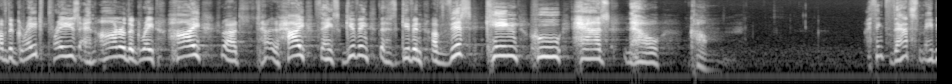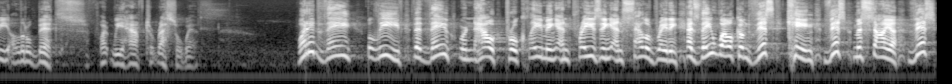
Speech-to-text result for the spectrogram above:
of the great praise and honor, the great high, uh, high thanksgiving that is given of this King who has now come. I think that's maybe a little bit what we have to wrestle with. What did they believe that they were now proclaiming and praising and celebrating as they welcomed this king, this Messiah, this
